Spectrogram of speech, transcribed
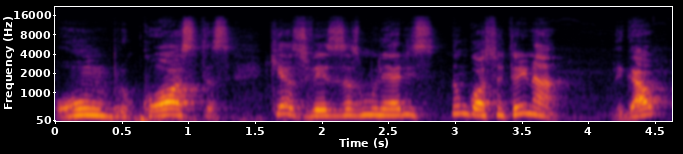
Ombro, costas, que às vezes as mulheres não gostam de treinar. Legal?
